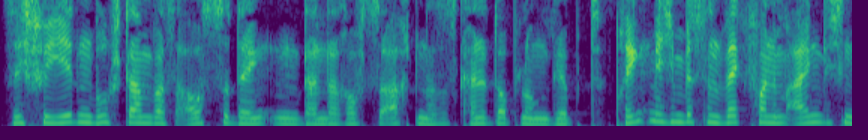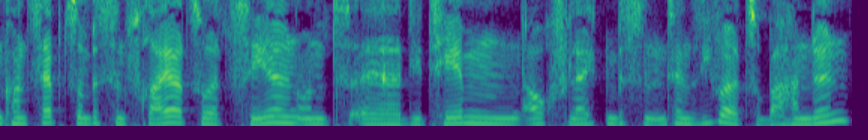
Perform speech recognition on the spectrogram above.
sich für jeden Buchstaben was auszudenken, dann darauf zu achten, dass es keine Doppelungen gibt, bringt mich ein bisschen weg von dem eigentlichen Konzept, so ein bisschen freier zu erzählen und äh, die Themen auch vielleicht ein bisschen intensiver zu behandeln.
